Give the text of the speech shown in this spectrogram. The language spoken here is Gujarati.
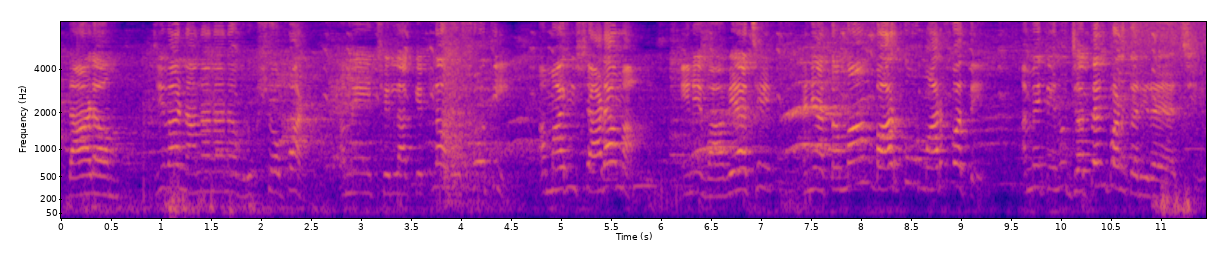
દાડમ જેવા નાના નાના વૃક્ષો પણ અમે છેલ્લા કેટલા વર્ષોથી અમારી શાળામાં એને વાવ્યા છે. અને આ તમામ બાળકો મારફતે અમે તેનું જતન પણ કરી રહ્યા છીએ.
